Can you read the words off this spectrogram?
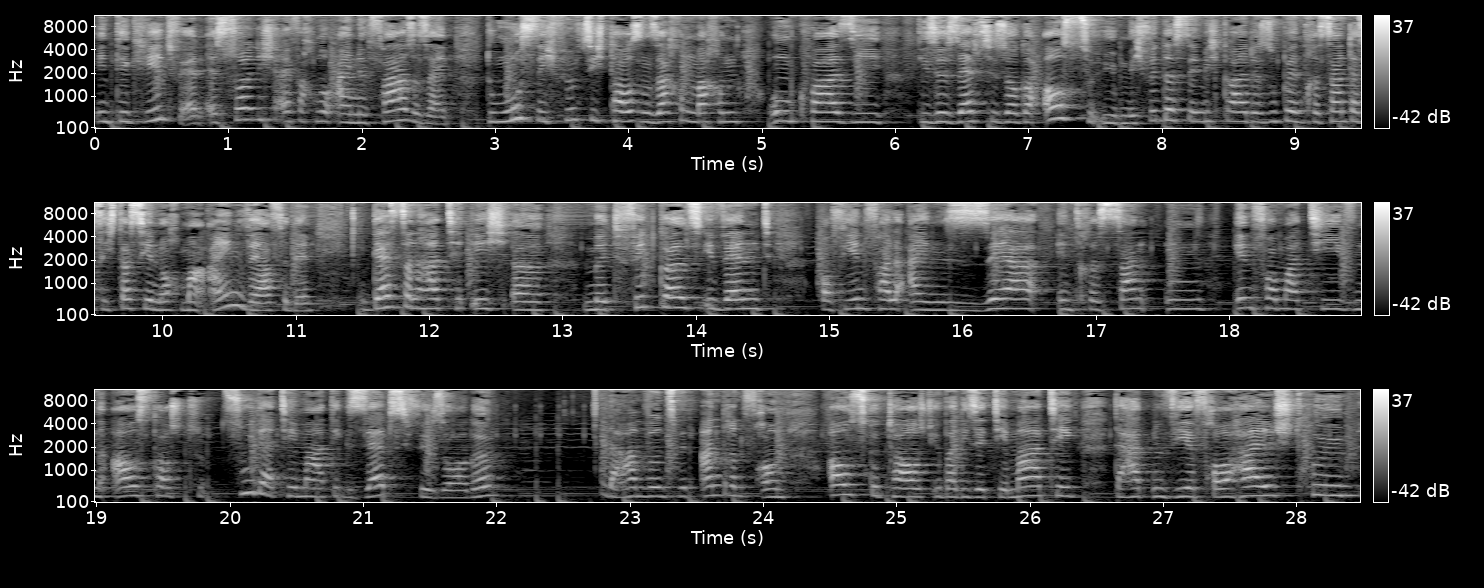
integriert werden. Es soll nicht einfach nur eine Phase sein. Du musst nicht 50.000 Sachen machen, um quasi diese Selbstfürsorge auszuüben. Ich finde das nämlich gerade super interessant, dass ich das hier nochmal einwerfe, denn gestern hatte ich äh, mit Fit Girls Event auf jeden Fall einen sehr interessanten, informativen Austausch zu, zu der Thematik Selbstfürsorge. Da haben wir uns mit anderen Frauen ausgetauscht über diese Thematik. Da hatten wir Frau Hallström,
